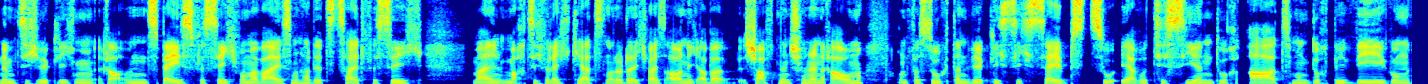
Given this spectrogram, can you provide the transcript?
nimmt sich wirklich einen, einen Space für sich, wo man weiß, man hat jetzt Zeit für sich, mal macht sich vielleicht Kerzen oder ich weiß auch nicht, aber schafft einen schönen Raum und versucht dann wirklich sich selbst zu erotisieren durch Atmung, durch Bewegung,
